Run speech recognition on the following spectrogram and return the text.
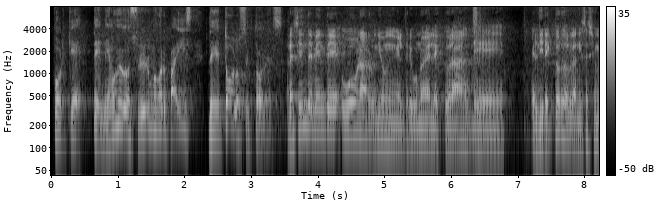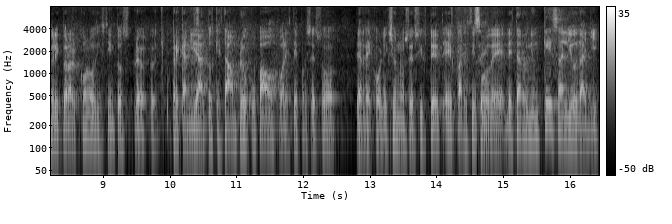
porque tenemos que construir un mejor país desde todos los sectores. Recientemente hubo una reunión en el Tribunal Electoral de el director de organización electoral con los distintos precandidatos que estaban preocupados por este proceso de recolección. No sé si usted eh, participó de, esta reunión. ¿Qué salió de allí?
